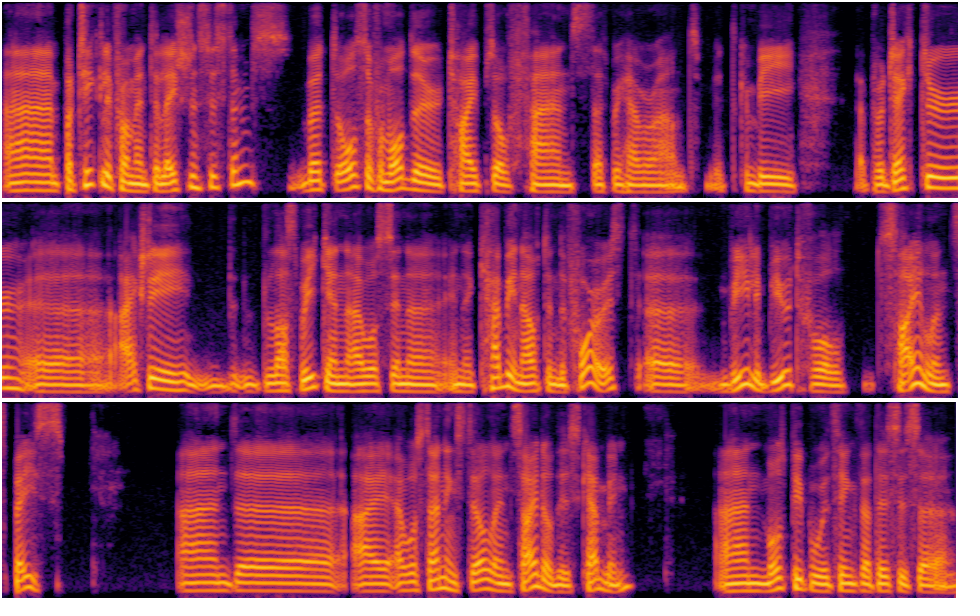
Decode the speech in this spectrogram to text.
uh, particularly from ventilation systems, but also from other types of fans that we have around. It can be a projector. Uh, actually, last weekend I was in a in a cabin out in the forest, a really beautiful silent space, and uh, I, I was standing still inside of this cabin. And most people would think that this is a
